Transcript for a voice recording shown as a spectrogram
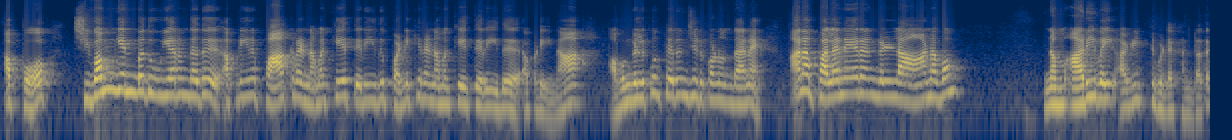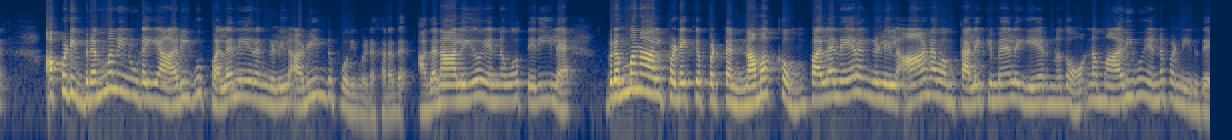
அப்போ சிவம் என்பது உயர்ந்தது அப்படின்னு பார்க்குற நமக்கே தெரியுது படிக்கிற நமக்கே தெரியுது அப்படின்னா அவங்களுக்கும் தெரிஞ்சிருக்கணும் தானே. ஆனால் பல நேரங்களில் ஆணவம் நம் அறிவை அழித்து விடுகின்றது. அப்படி பிரம்மனினுடைய அறிவு பல நேரங்களில் அழிந்து போய் விடுகிறது. அதனாலேயோ என்னவோ தெரியல. பிரம்மனால் படைக்கப்பட்ட நமக்கும் பல நேரங்களில் ஆணவம் தலைக்கு மேலே ஏறினதும் நம்ம அறிவும் என்ன பண்ணிடுது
